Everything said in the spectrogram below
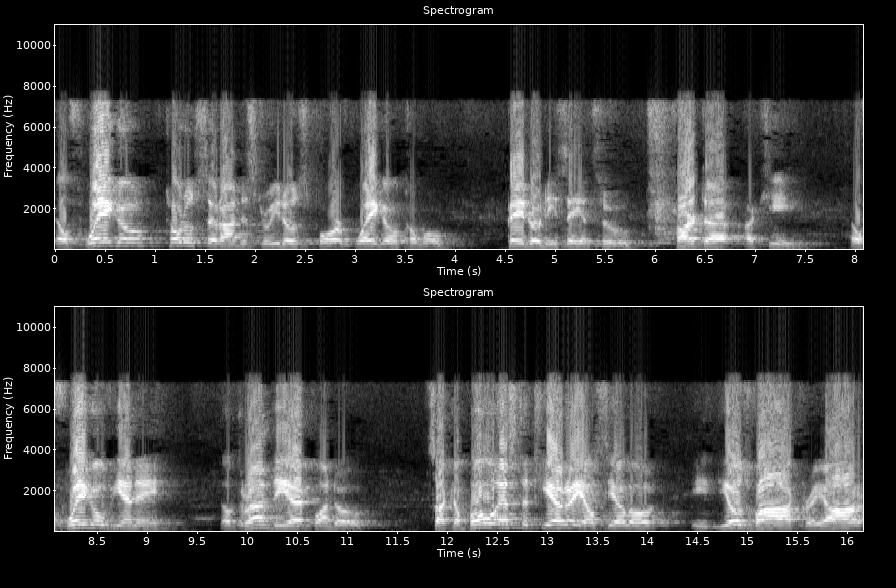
el fuego, todos serán destruidos por fuego, como Pedro dice en su carta aquí. El fuego viene, el gran día cuando se acabó esta tierra y el cielo, y Dios va a crear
